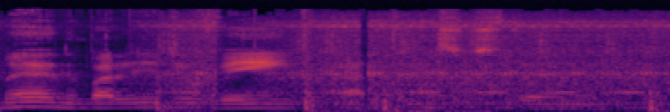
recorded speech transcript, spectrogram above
Mano, barulho do vento, cara, tá me assustando.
